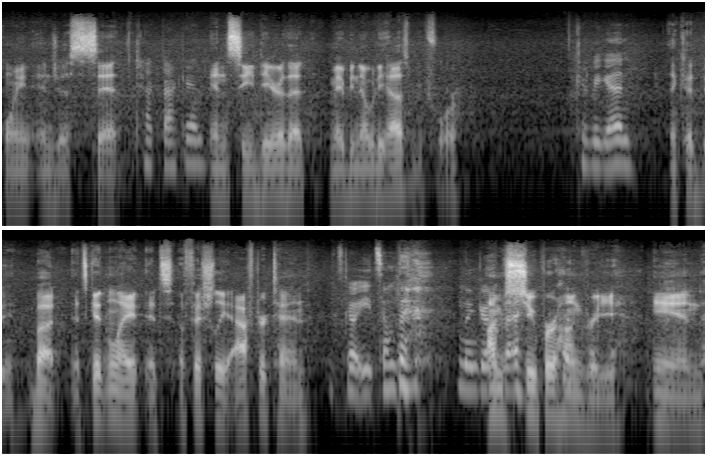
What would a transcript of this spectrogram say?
point, and just sit tuck back in. and see deer that maybe nobody has before. Could be good. It could be, but it's getting late. It's officially after ten. Let's go eat something and then go. I'm bed. super hungry, and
